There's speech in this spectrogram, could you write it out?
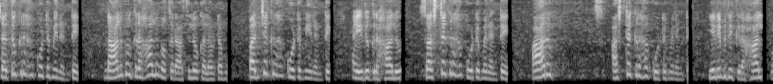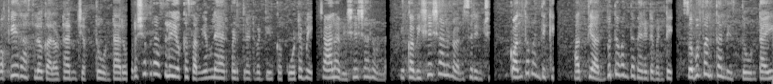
చతుర్గ్రహ కూటమినంటే నాలుగు గ్రహాలు ఒక రాశిలో కలవటము పంచగ్రహ కూటమినంటే ఐదు గ్రహాలు షష్టగ్రహ కూటమినంటే ఆరు అష్టగ్రహ కూటమినంటే ఎనిమిది గ్రహాలు ఒకే రాశిలో కలవటాన్ని చెప్తూ ఉంటారు. వృషభ రాశుల యొక్క సమయంలో ఏర్పడుతున్నటువంటి యొక్క కూటమి చాలా విశేషాలు ఉన్నాయి. యొక్క విశేషాలను అనుసరించి కొంతమందికి అత్య అద్భుతవంతమైనటువంటి శుభ ఫలితాలను ఇస్తూ ఉంటాయి.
